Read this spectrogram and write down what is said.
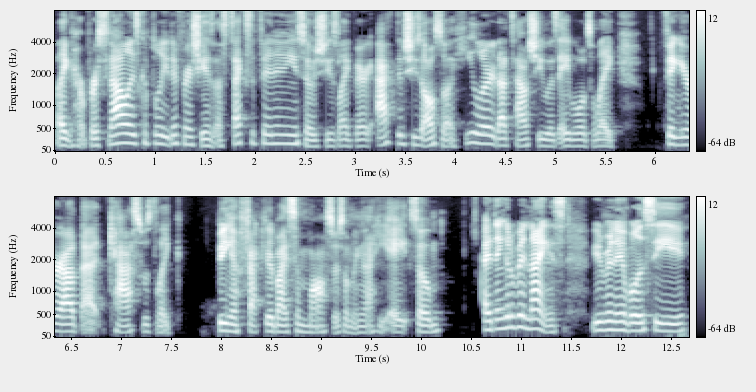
Like her personality is completely different. She has a sex affinity, so she's like very active. She's also a healer. That's how she was able to like figure out that Cass was like being affected by some moss or something that he ate. So I think it would have been nice. You'd been able to see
